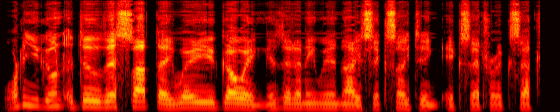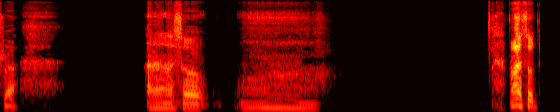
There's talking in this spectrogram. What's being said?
what are you going to do this Saturday? Where are you going? Is it anywhere nice, exciting, etc., etc.? And I thought, mm. I thought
